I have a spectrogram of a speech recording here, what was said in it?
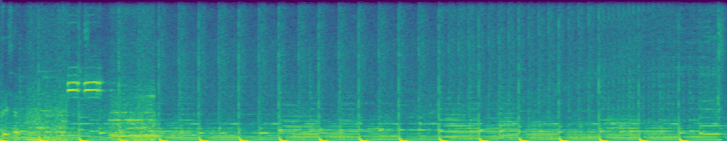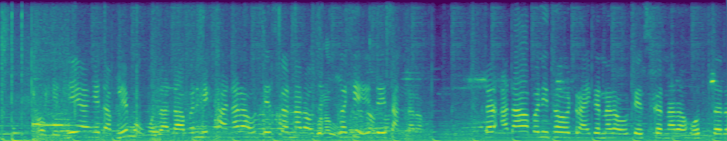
स्पेशल ओके हे आहेत आपले मोमोज. आता आपण हे खाणार आहोत टेस्ट करणार आहोत. कसे ते सांगणार आहोत. तर आता आपण इथं ट्राय करणार आहोत टेस्ट करणार आहोत. तर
